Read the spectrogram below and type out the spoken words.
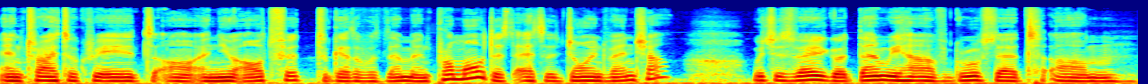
and try to create uh, a new outfit together with them and promote it as a joint venture which is very good. Then we have groups that um,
